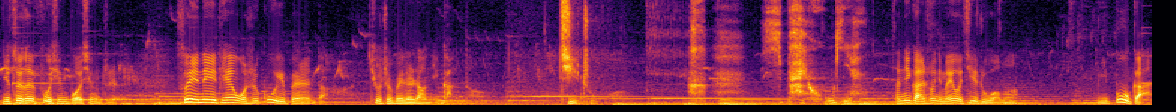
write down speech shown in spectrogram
你最恨负心薄幸之人，所以那天我是故意被人打，就是为了让你看到，记住我。一派胡言！那你敢说你没有记住我吗？你不敢，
